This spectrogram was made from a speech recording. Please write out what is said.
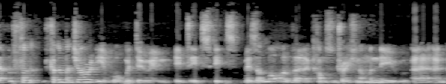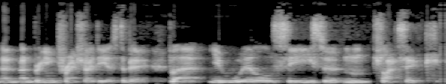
that for for the majority of what we're doing, it's it's it's there's a lot of uh, concentration on the new uh, and, and and bringing fresh ideas to bear. But you will see certain classic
